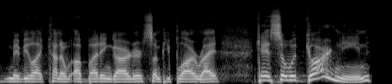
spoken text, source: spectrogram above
maybe like kind of a budding gardener? Some people are, right? Okay, so with gardening,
